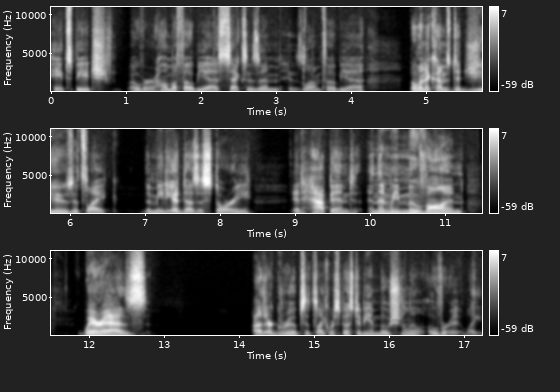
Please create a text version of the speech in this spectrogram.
hate speech, over homophobia, sexism, Islamophobia. But when it comes to Jews, it's like the media does a story, it happened, and then we move on. Whereas other groups, it's like we're supposed to be emotional over it. Like,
